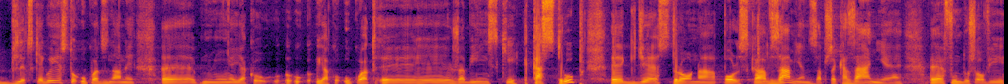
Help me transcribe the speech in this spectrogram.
Bieleckiego. Jest to układ znany jako, jako układ Żabiński-Kastrup, gdzie strona polska w zamian za przekazanie funduszowi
